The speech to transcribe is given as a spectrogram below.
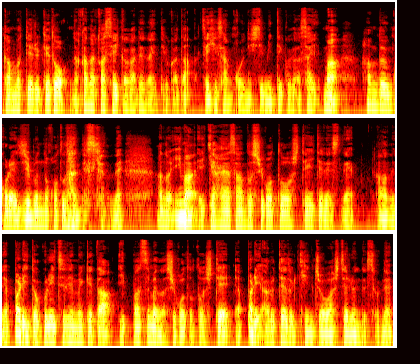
頑張っているけど、なかなか成果が出ないという方、ぜひ参考にしてみてください。まあ、半分これ自分のことなんですけどね。あの、今、池早さんと仕事をしていてですね、あの、やっぱり独立に向けた一発目の仕事として、やっぱりある程度緊張はしてるんですよね。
